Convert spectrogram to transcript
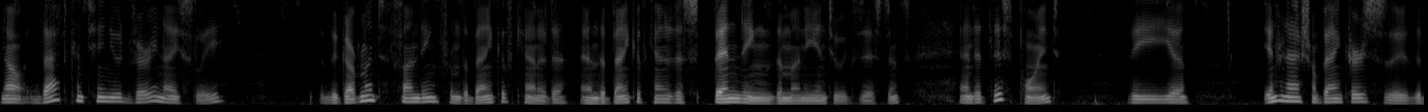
Now, that continued very nicely the government funding from the Bank of Canada and the Bank of Canada spending the money into existence. And at this point, the uh, international bankers, the,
